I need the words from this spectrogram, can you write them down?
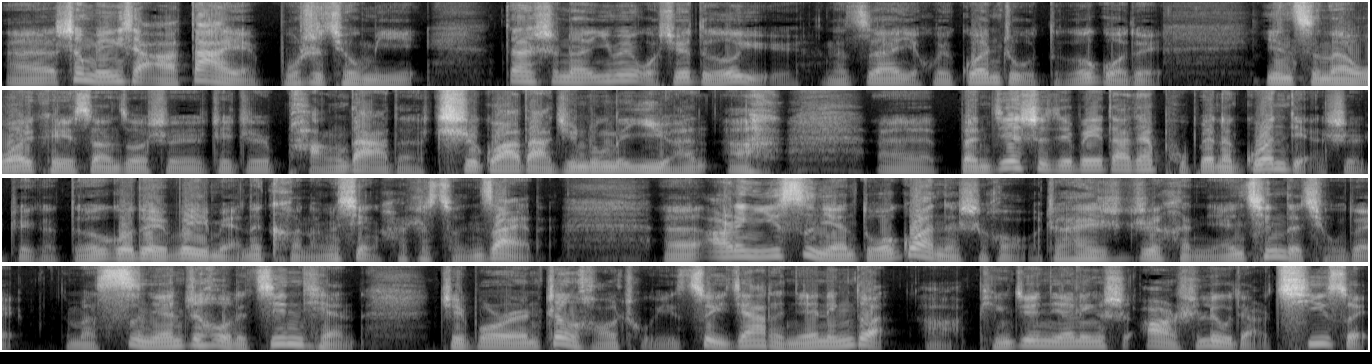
呃，声明一下啊，大爷不是球迷，但是呢，因为我学德语，那自然也会关注德国队。因此呢，我也可以算作是这支庞大的吃瓜大军中的一员啊。呃，本届世界杯大家普遍的观点是，这个德国队卫冕的可能性还是存在的。呃，二零一四年夺冠的时候，这还是支很年轻的球队。那么四年之后的今天，这波人正好处于最佳的年龄段啊，平均年龄是二十六点七岁。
